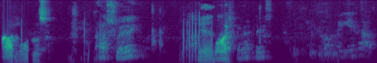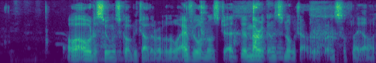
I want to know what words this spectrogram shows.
bad ones. Ashley, Yeah. what? Can I please? I I would assume it's got to be Jack the Ripper, though. Everyone knows. The Americans know Jack the Ripper and stuff like that.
